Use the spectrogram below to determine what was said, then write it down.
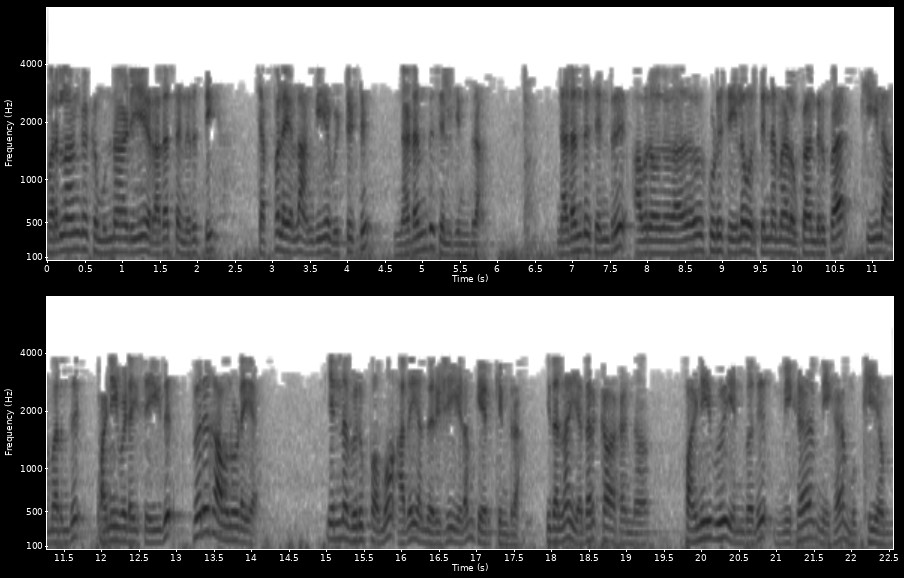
பர்லாங்குக்கு முன்னாடியே ரதத்தை நிறுத்தி செப்பலை எல்லாம் அங்கேயே விட்டுட்டு நடந்து செல்கின்றான். நடந்து சென்று அவர் குடிசையில ஒரு சின்ன மேல உட்கார்ந்திருப்பார். கீழே அமர்ந்து பணிவிடை செய்து பிறகு அவனுடைய என்ன விருப்பமோ அதை அந்த ரிஷியிடம் கேட்கின்றான். இதெல்லாம் எதற்காகனா பணிவு என்பது மிக மிக முக்கியம்.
